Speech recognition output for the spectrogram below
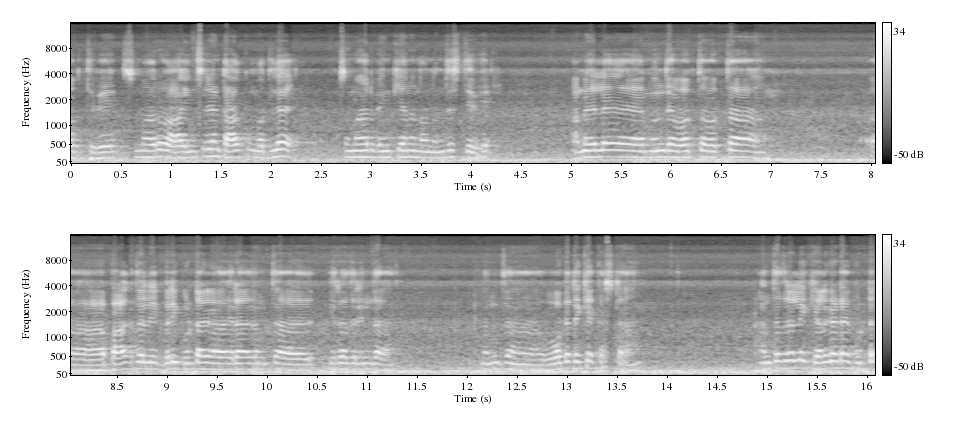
ಹೋಗ್ತೀವಿ. ಸುಮಾರು ಆ ಇನ್ಸಿಡೆಂಟ್ ಹಾಕೋ ಮೊದಲೇ ಸುಮಾರು ಬೆಂಕಿಯನ್ನು ನಾವು ನಂದಿಸ್ತೀವಿ. ಆಮೇಲೆ ಮುಂದೆ ಹೋಗ್ತಾ ಹೋಗ್ತಾ ಆ, ಭಾಗದಲ್ಲಿ ಬರೀ ಗುಡ್ಡ ಇರೋದಂಥ ಇರೋದ್ರಿಂದ ನಂತ ಹೋಗೋದಕ್ಕೆ ಕಷ್ಟ. ಅಂಥದ್ರಲ್ಲಿ ಕೆಳಗಡೆ ಗುಡ್ಡ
